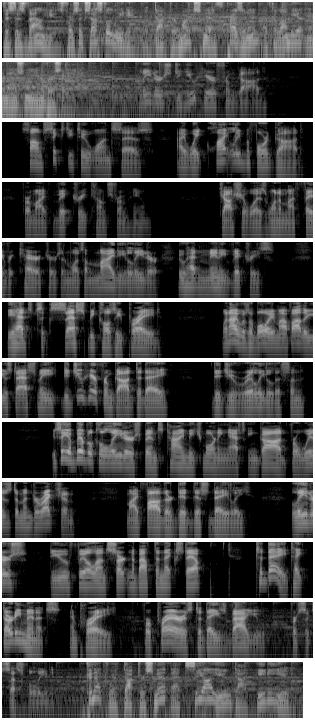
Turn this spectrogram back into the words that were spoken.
This is Values for Successful Leading with Dr. Mark Smith, President of Columbia International University. Leaders, do you hear from God? Psalm 62 1 says, I wait quietly before God, for my victory comes from Him. Joshua is one of my favorite characters and was a mighty leader who had many victories. He had success because he prayed. When I was a boy, my father used to ask me, Did you hear from God today? Did you really listen? You see, a biblical leader spends time each morning asking God for wisdom and direction. My father did this daily. Leaders, do you feel uncertain about the next step? Today, take 30 minutes and pray, for prayer is today's value for successful leading. Connect with Dr. Smith at ciu.edu.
